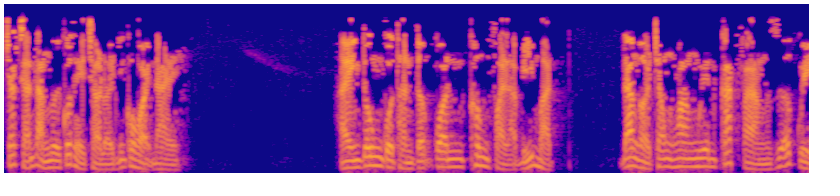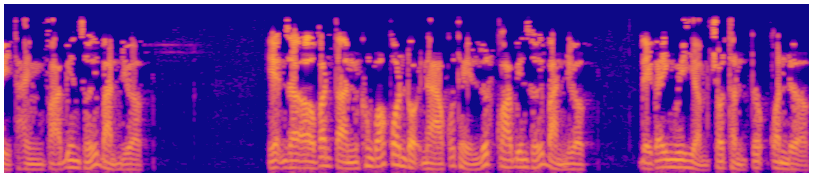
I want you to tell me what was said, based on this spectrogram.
Chắc chắn là ngươi có thể trả lời những câu hỏi này. Hành tung của thần tượng quân không phải là bí mật, đang ở trong hoang nguyên cát vàng giữa quỷ thành và biên giới bản nhược. Hiện giờ ở Văn Tần không có quân đội nào có thể lướt qua biên giới bản nhược để gây nguy hiểm cho thần tượng quân được.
